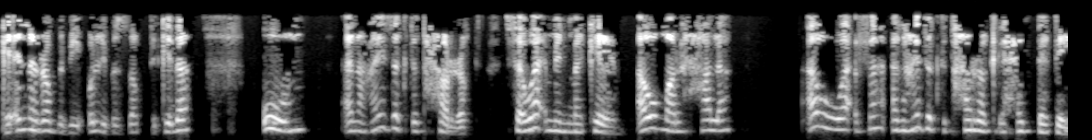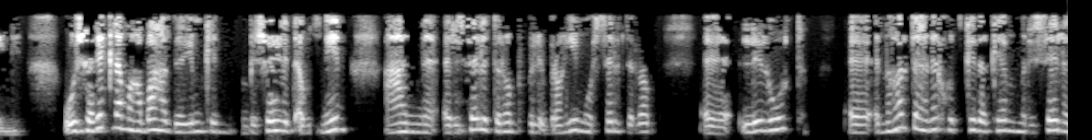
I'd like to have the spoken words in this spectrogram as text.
كأن الرب بيقول لي بالظبط كده قوم أنا عايزك تتحرك سواء من مكان أو مرحلة أو وقفة أنا عايزك تتحرك لحتة تاني. وشاركنا مع بعض يمكن بشاهد أو اتنين عن رسالة الرب لإبراهيم ورسالة الرب آه للوط. آه النهارده هناخد كده كام رسالة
